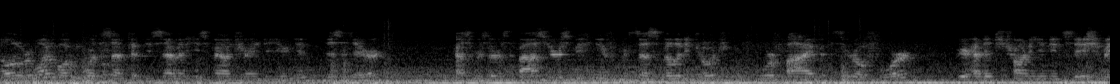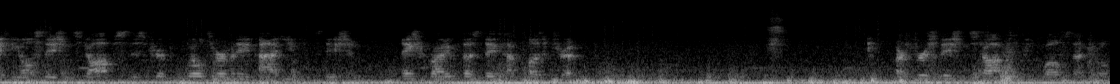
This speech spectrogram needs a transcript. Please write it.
Hello everyone, welcome aboard the 757 eastbound train to Union. This is Eric, customer service ambassador, speaking to you from accessibility coach 4504. We are headed to Toronto Union Station, making all station stops. This trip will terminate at Union Station. Thanks for riding with us today have a pleasant trip. Our first station stop will be Guelph Central.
